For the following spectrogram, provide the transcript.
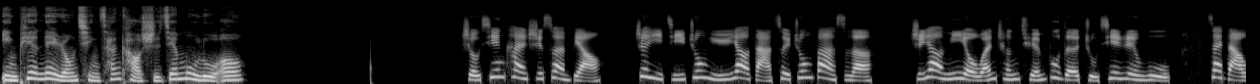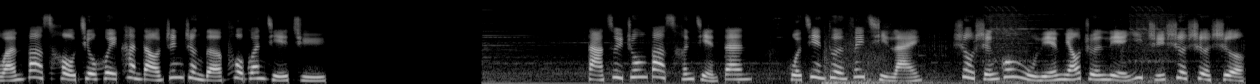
影片内容请参考时间目录哦。首先看试算表，这一集终于要打最终 BOSS 了。只要你有完成全部的主线任务，在打完 BOSS 后，就会看到真正的破关结局。打最终 BOSS 很简单，火箭盾飞起来，兽神弓五连瞄准脸，一直射射射，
